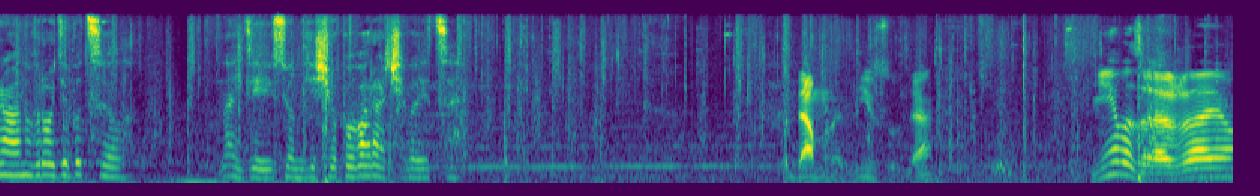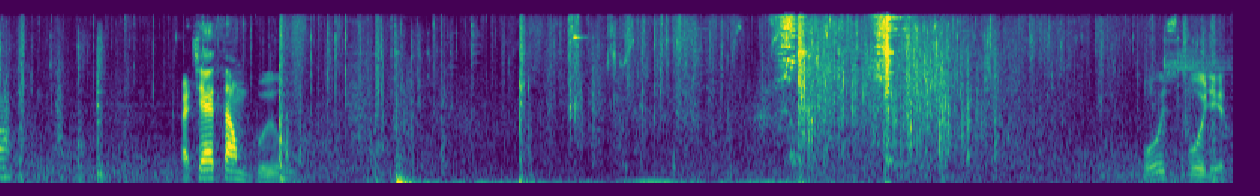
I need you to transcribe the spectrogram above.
Кран вроде бы цел. Надеюсь, он еще поворачивается. Куда мы внизу, да? Не возражаю. Хотя я там был. Пусть будет.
